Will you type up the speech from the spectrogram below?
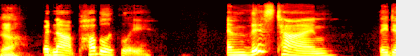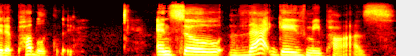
Yeah. but not publicly. And this time they did it publicly. And so that gave me pause.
